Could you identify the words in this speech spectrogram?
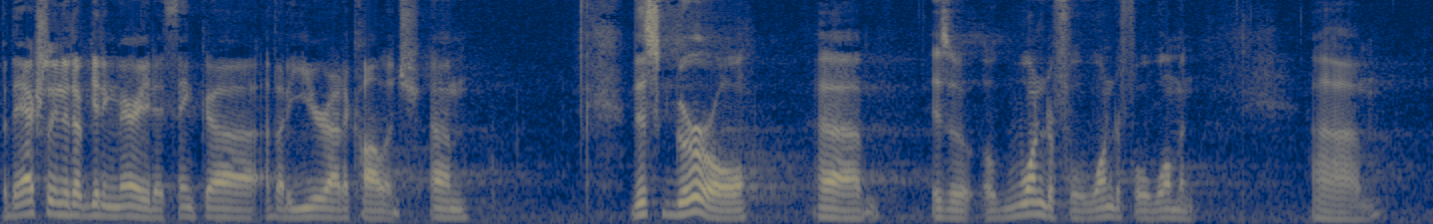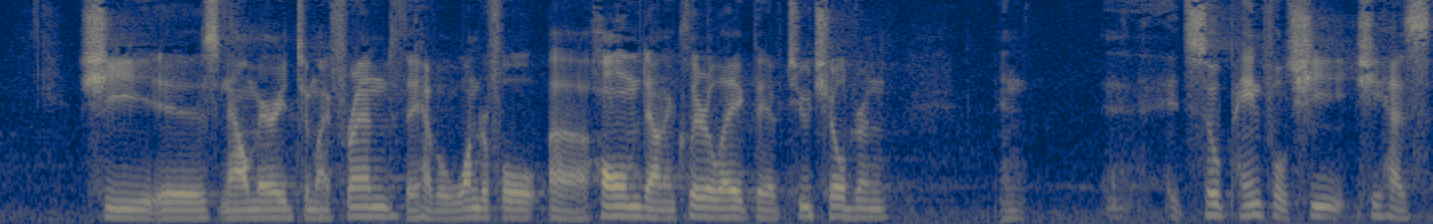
but they actually ended up getting married, I think, uh, about a year out of college. Um, this girl um, is a, a, wonderful, wonderful woman. Um, she is now married to my friend. They have a wonderful uh, home down in Clear Lake. They have two children. And it's so painful. She, she has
